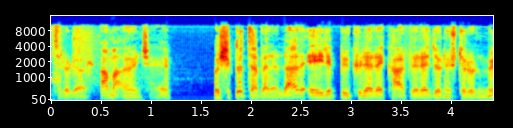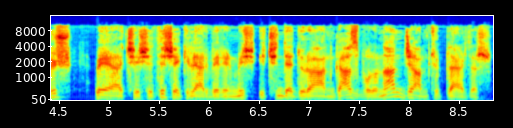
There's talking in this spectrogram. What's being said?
getiriliyor. Ama önce ışıklı tabelalar eğilip bükülerek harflere dönüştürülmüş veya çeşitli şekiller verilmiş içinde durağan gaz bulunan cam tüplerdir.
